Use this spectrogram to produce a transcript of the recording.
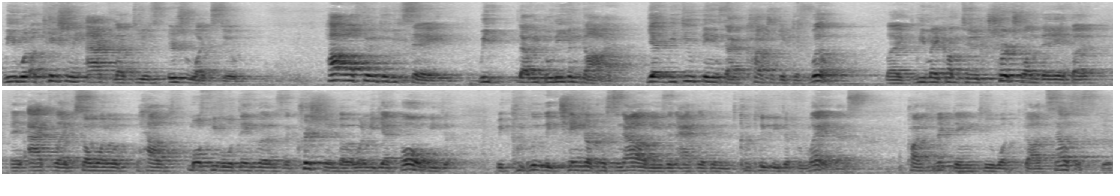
we would occasionally act like the Israelites do. How often do we say we, that we believe in God, yet we do things that contradict His will? Like we may come to church one day, but and act like someone how most people would think of us as a Christian, but when we get home, we we completely change our personalities and act like in a completely different way. That's contradicting to what God tells us to do.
